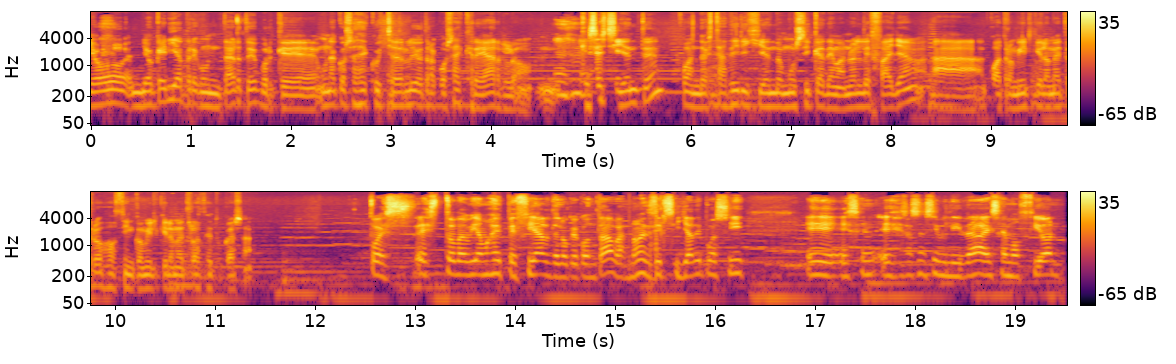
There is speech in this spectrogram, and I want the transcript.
yo, yo quería preguntarte, porque una cosa es escucharlo y otra cosa es crearlo. ¿Qué se siente cuando estás dirigiendo música de Manuel de Falla a 4.000 kilómetros o 5.000 kilómetros de tu casa? pues es todavía más especial de lo que contabas, ¿no? Es decir, si ya de por sí eh, ese- esa sensibilidad, esa emoción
